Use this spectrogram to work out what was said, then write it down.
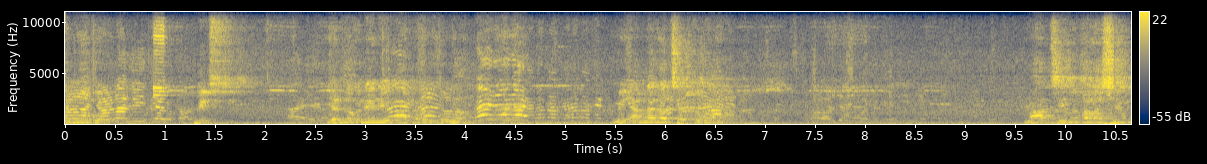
ఎందుకు? ఎందుకు నేను ఈ మాట అడుగుతున్నా? మీ అన్నగా చెప్తున్నాను నా జీవిత ఆశయం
